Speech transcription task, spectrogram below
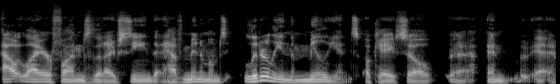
outlier funds that I've seen that have minimums literally in the millions. Okay. So, uh, and uh,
